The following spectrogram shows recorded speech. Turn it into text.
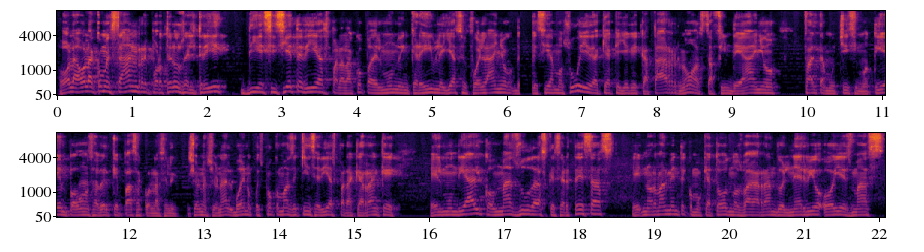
Hola, hola, ¿cómo están? Reporteros del Tri. 17 días para la Copa del Mundo, increíble, ya se fue el año. Decíamos, uy, de aquí a que llegue Qatar, ¿no? Hasta fin de año. Falta muchísimo tiempo. Vamos a ver qué pasa con la selección nacional. Bueno, pues poco más de 15 días para que arranque el Mundial con más dudas que certezas. Eh, normalmente como que a todos nos va agarrando el nervio. Hoy es más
